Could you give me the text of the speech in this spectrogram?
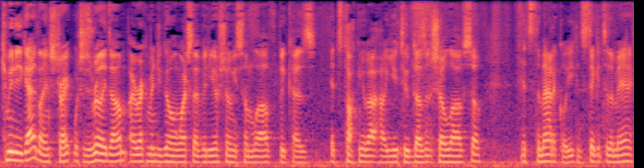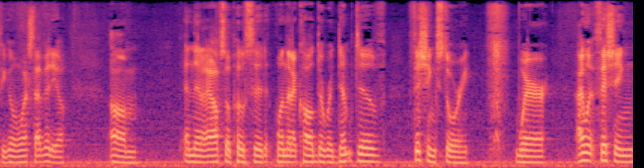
community guideline strike, which is really dumb. I recommend you go and watch that video, show me some love, because it's talking about how YouTube doesn't show love. So it's thematical. You can stick it to the man if you go and watch that video. Um, and then I also posted one that I called the redemptive fishing story, where I went fishing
